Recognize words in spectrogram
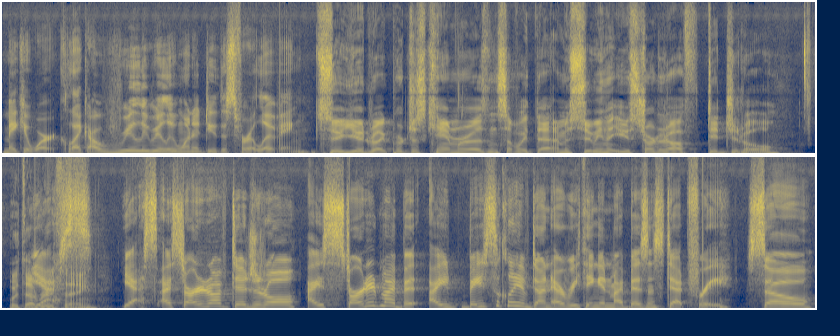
make it work. Like, I really, really want to do this for a living. So you had like purchased cameras and stuff like that. I'm assuming that you started off digital with everything. Yes. Yes. I started off digital. I started my, I basically have done everything in my business debt free. So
